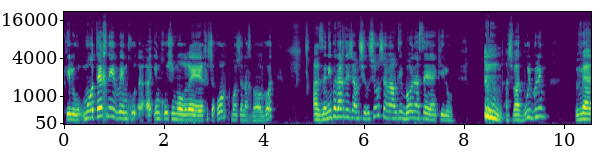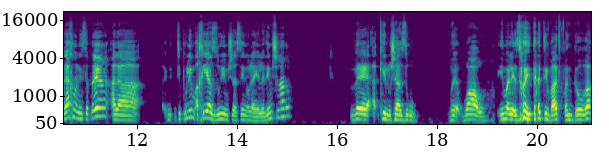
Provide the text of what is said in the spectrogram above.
כאילו מאוד טכני ועם חוש הומור אה, שחור, כמו שאנחנו אוהבות. אז אני פתחתי שם שרשור שאמרתי בואו נעשה כאילו השוואת בולבולים, ואנחנו נספר על הטיפולים הכי הזויים שעשינו לילדים שלנו, וכאילו שעזרו. ווואו, אימא לזו הייתה תיבת פנדורה.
